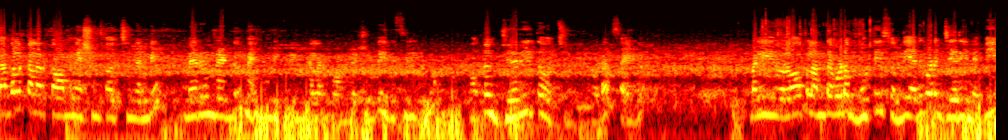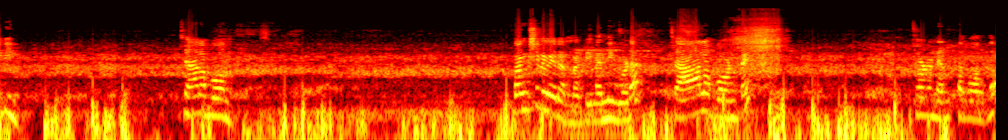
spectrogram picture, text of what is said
డబల్ కలర్ కాంబినేషన్తో వచ్చిందండి. Maroon red mehndi green colour కాంబినేషన్తో ఇది సిల్క్ మొత్తం జెరీతో వచ్చింది ఇది కూడా సైడ్ మళ్ళీ లోపల అంతా కూడా బుటీస్ ఉంది. అది కూడా జెరీనే వీవింగ్ చాలా బాగుంది. ఫంక్షన్ వేర్ అనమాట ఇవన్నీ కూడా. చాలా బాగుంటాయి. చూడండి ఎంత బాగుందో.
